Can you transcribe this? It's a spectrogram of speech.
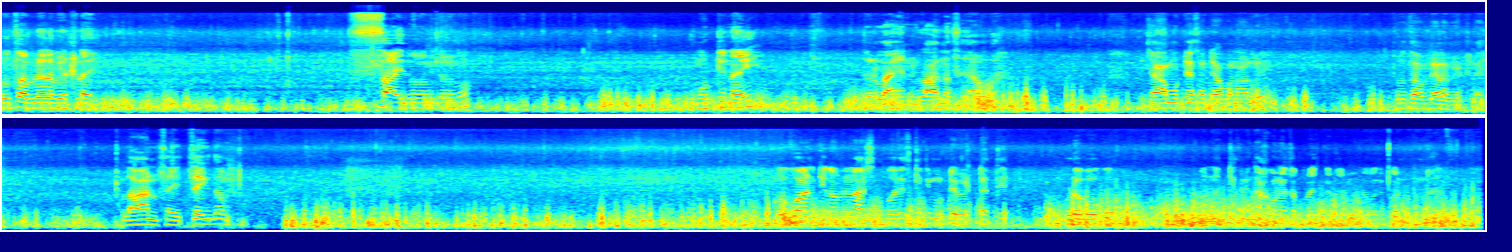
तोच आपल्याला भेटला आहे साईज बघा मित्रांनो. मोठी नाही तर लहान लहानच आहे बघा. ज्या मोठ्यासाठी आपण आलो आहे तोच आपल्याला भेटला आहे लहान साईजचं एकदम. बघू आणखीन आपल्याला असे बरेच किती मोठे भेटतात ते. पुढं बघू. नक्की नक्कीच मी दाखवण्याचा प्रयत्न करू कंटिन्यू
